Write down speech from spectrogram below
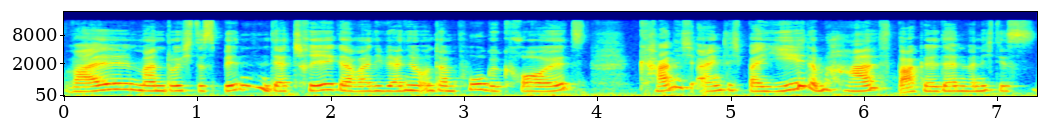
weil man durch das Binden der Träger, weil die werden ja unterm Po gekreuzt, kann ich eigentlich bei jedem Halfbuckle, denn wenn ich das,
